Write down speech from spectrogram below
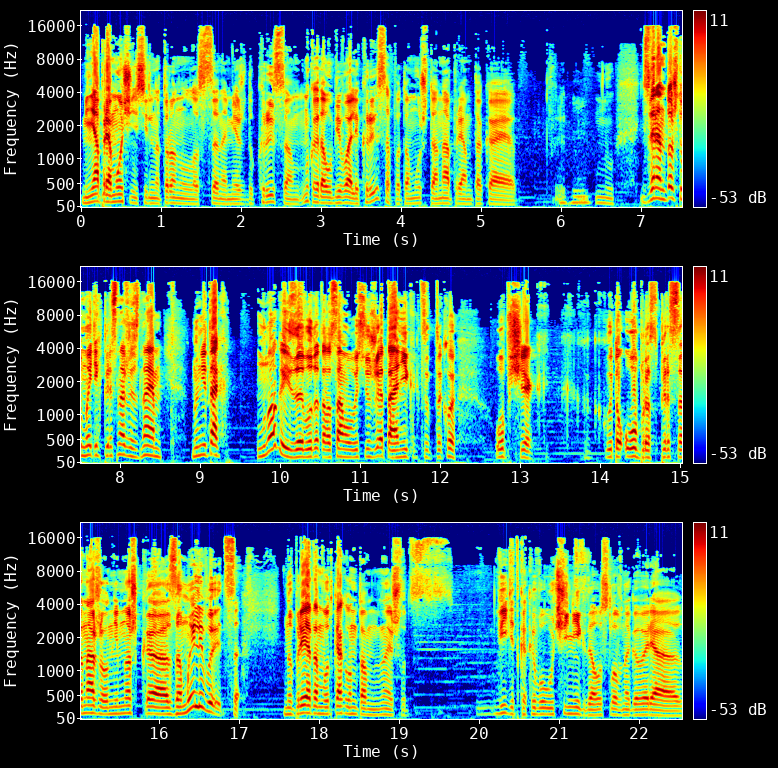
меня прям очень сильно тронула сцена между крысом, ну когда убивали крыса, потому что она прям такая, ну, несмотря на то, что мы этих персонажей знаем, ну не так много из-за вот этого самого сюжета, они как-то такой общий какой-то образ персонажа, он немножко замыливается, но при этом вот как он там, знаешь, вот видит, как его ученик, да, условно говоря,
